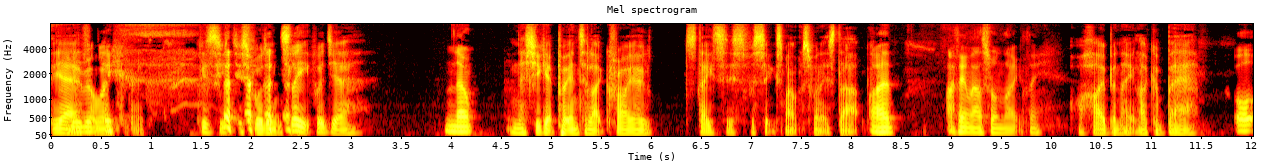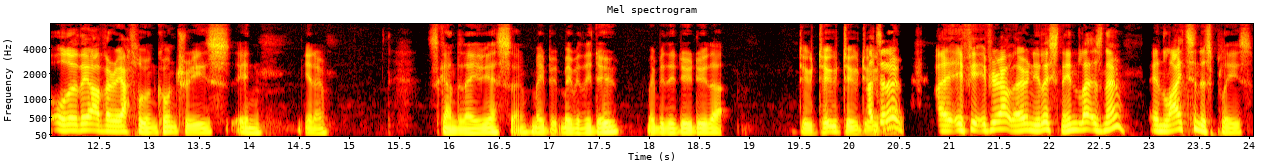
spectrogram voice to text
yeah, for when, presumably. because you just wouldn't sleep, would you? No, Unless you get put into like cryostasis for six months when it's dark, I I think that's unlikely. or hibernate like a bear. Al- Although they are very affluent countries in you know Scandinavia, so maybe maybe they do. Maybe they do do that. Do do do do. I don't know. Uh, if you, if you're out there and you're listening, let us know. Enlighten us, please.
